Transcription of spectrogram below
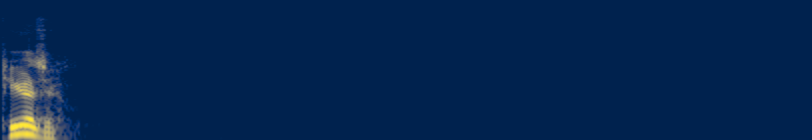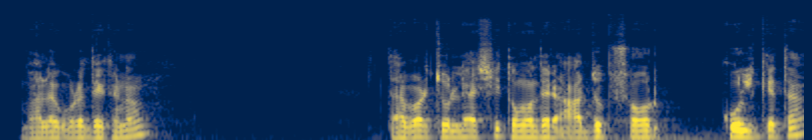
ঠিক আছে? ভালো করে দেখে নাও। তারপর চলে আসি তোমাদের আজব শহর কলকাতা।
